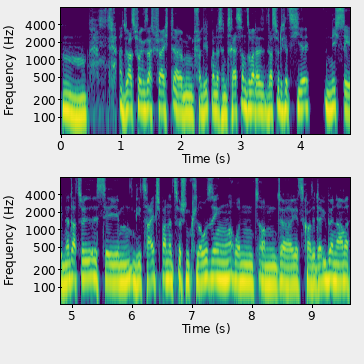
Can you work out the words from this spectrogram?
Hm. Also du hast vorhin gesagt, vielleicht ähm, verliert man das Interesse und so weiter. Das würde ich jetzt hier nicht sehen. Ne? Dazu ist die, die Zeitspanne zwischen Closing und, und äh, jetzt quasi der Übernahme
